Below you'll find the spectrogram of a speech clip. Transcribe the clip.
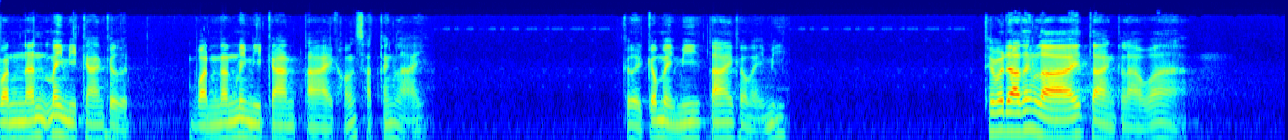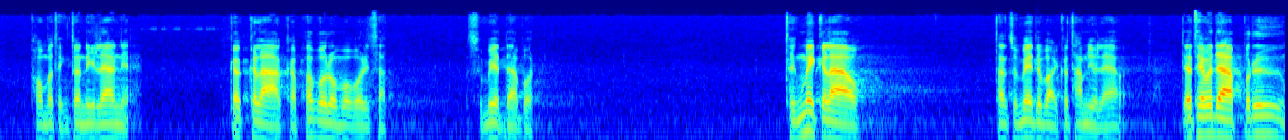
วันนั้นไม่มีการเกิด วันนั้นไม่มีการตายของสัตว์ทั้งหลาย เกิดก็ไม่มีตายก็ไม่มี เทวดาทั้งหลายต่างกล่าวว่า พอมาถึงตอนนี้แล้วเนี่ย ก็กล่าวกับพระบรมบริษัทสมเด็จดาบท ถึงไม่กล่าวท่านสมเด็จดาบทก็ทำอยู่แล้ว แต่เทวดาปลื้ม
